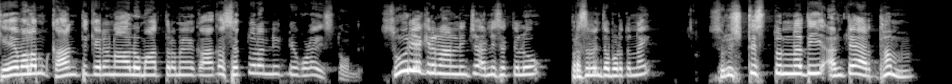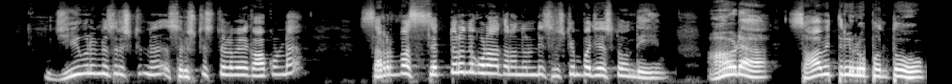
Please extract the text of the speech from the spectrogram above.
కేవలం కాంతి కిరణాలు మాత్రమే కాక శక్తులన్నింటినీ కూడా ఇస్తోంది. సూర్యకిరణాల నుంచి అన్ని శక్తులు ప్రసవించబడుతున్నాయి. సృష్టిస్తున్నది అంటే అర్థం జీవులను సృష్టి సృష్టిస్తుడమే కాకుండా సర్వశక్తులను కూడా తన నుండి సృష్టింపజేస్తోంది. ఆవిడ సావిత్రి రూపంతో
